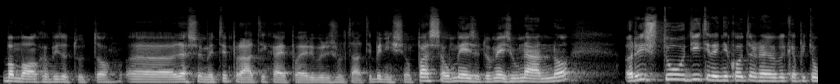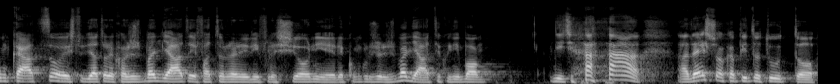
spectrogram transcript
bom, ho capito tutto, uh, adesso li metto in pratica e poi arrivo ai risultati. Benissimo, passa un mese, due mesi, un anno ristudi, ti rendi conto che non avevi capito un cazzo, hai studiato le cose sbagliate, hai fatto le riflessioni e le conclusioni sbagliate, quindi boh, dici, ah, ah adesso ho capito tutto,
